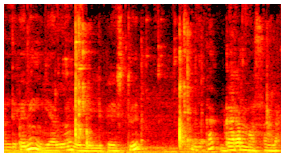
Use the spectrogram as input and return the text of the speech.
అందుకని అల్లం వెల్లుల్లి పేస్ట్. ఇంకా గరం మసాలా.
